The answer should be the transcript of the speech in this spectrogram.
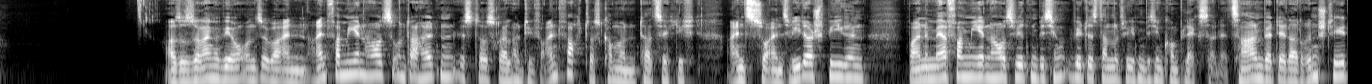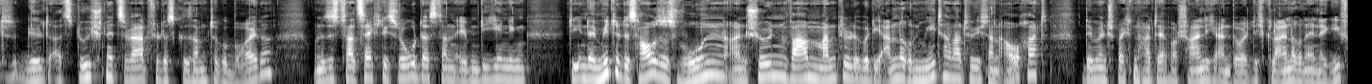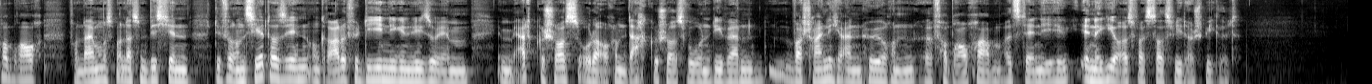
Also solange wir uns über ein Einfamilienhaus unterhalten, ist das relativ einfach. Das kann man tatsächlich eins zu eins widerspiegeln. Bei einem Mehrfamilienhaus wird, ein bisschen, wird es dann natürlich ein bisschen komplexer. Der Zahlenwert, der da drin steht, gilt als Durchschnittswert für das gesamte Gebäude. Und es ist tatsächlich so, dass dann eben diejenigen, die in der Mitte des Hauses wohnen, einen schönen warmen Mantel über die anderen Mieter natürlich dann auch hat. Und dementsprechend hat er wahrscheinlich einen deutlich kleineren Energieverbrauch. Von daher muss man das ein bisschen differenzierter sehen. Und gerade für diejenigen, die so im, im Erdgeschoss oder auch im Dachgeschoss wohnen, die werden wahrscheinlich einen höheren äh, Verbrauch haben, als der Energieausweis das widerspiegelt widerspiegelt.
